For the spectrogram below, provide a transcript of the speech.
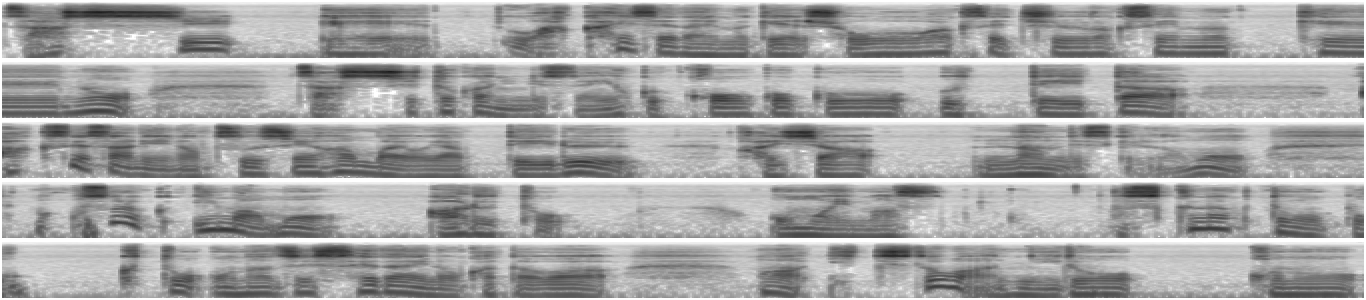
雑誌、えー、若い世代向け、小学生、中学生向けの雑誌とかにですね、よく広告を売っていたアクセサリーの通信販売をやっている会社なんですけれども、まあ、おそらく今もあると思います。少なくとも僕と同じ世代の方は、まあ一度は二度この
